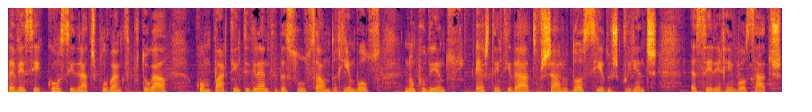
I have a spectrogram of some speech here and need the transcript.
devem ser considerados pelo Banco de Portugal como parte integrante da solução de reembolso, não podendo esta entidade fechar o dossiê dos clientes a serem reembolsados,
